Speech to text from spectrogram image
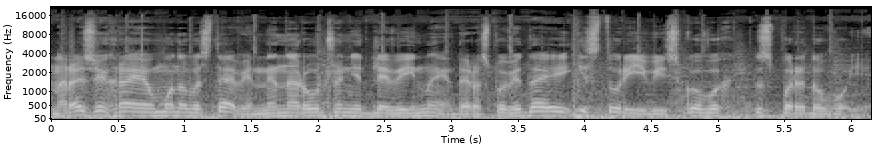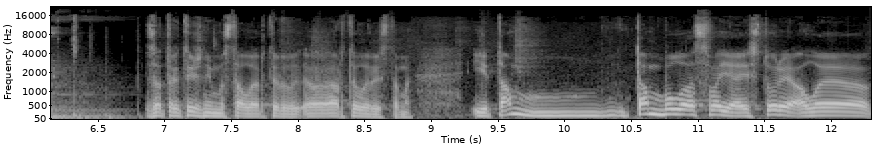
Наразі грає в моновиставі Ненароджені для війни, де розповідає історії військових з передової. За три тижні ми стали артилеристами. І там, там була своя історія, але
